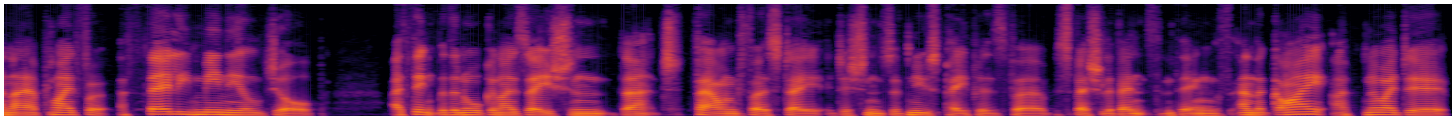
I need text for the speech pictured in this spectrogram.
And I applied for a fairly menial job I think, with an organization that found first day editions of newspapers for special events and things. And the guy, I've no idea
